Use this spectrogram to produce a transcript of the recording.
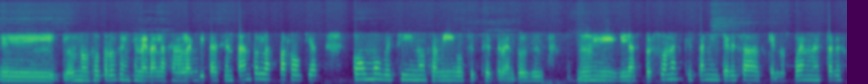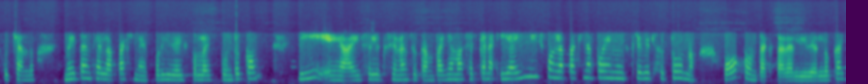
eh, nosotros en general hacemos la invitación tanto las parroquias como vecinos, amigos, etcétera. Entonces, mm, las personas que están interesadas, que nos pueden estar escuchando, métanse a la página de 40daysforlife.com y eh, ahí seleccionan su campaña más cercana y ahí mismo en la página pueden inscribir su turno o contactar al líder local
